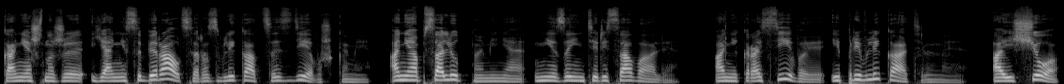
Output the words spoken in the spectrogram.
Конечно же, я не собирался развлекаться с девушками. Они абсолютно меня не заинтересовали. Они красивые и привлекательные. А еще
